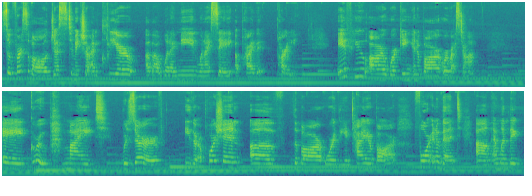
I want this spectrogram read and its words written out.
So first of all, just to make sure I'm clear about what I mean when I say a private party. If you are working in a bar or restaurant, a group might reserve either a portion of the bar or the entire bar for an event um, and when they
